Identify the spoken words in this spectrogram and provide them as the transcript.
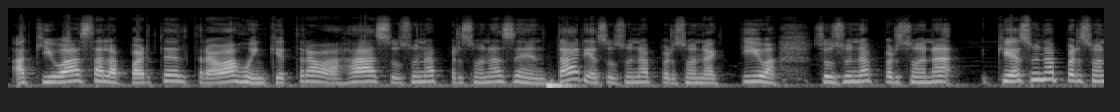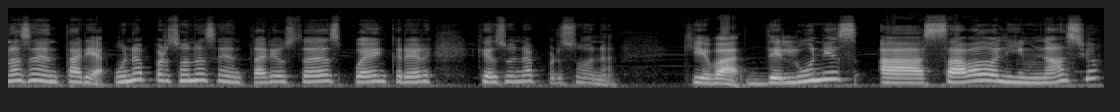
Aquí va hasta la parte del trabajo, en qué trabajas, sos una persona sedentaria, sos una persona activa, sos una persona, ¿qué es una persona sedentaria? Una persona sedentaria, ustedes pueden creer que es una persona que va de lunes a sábado al gimnasio,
